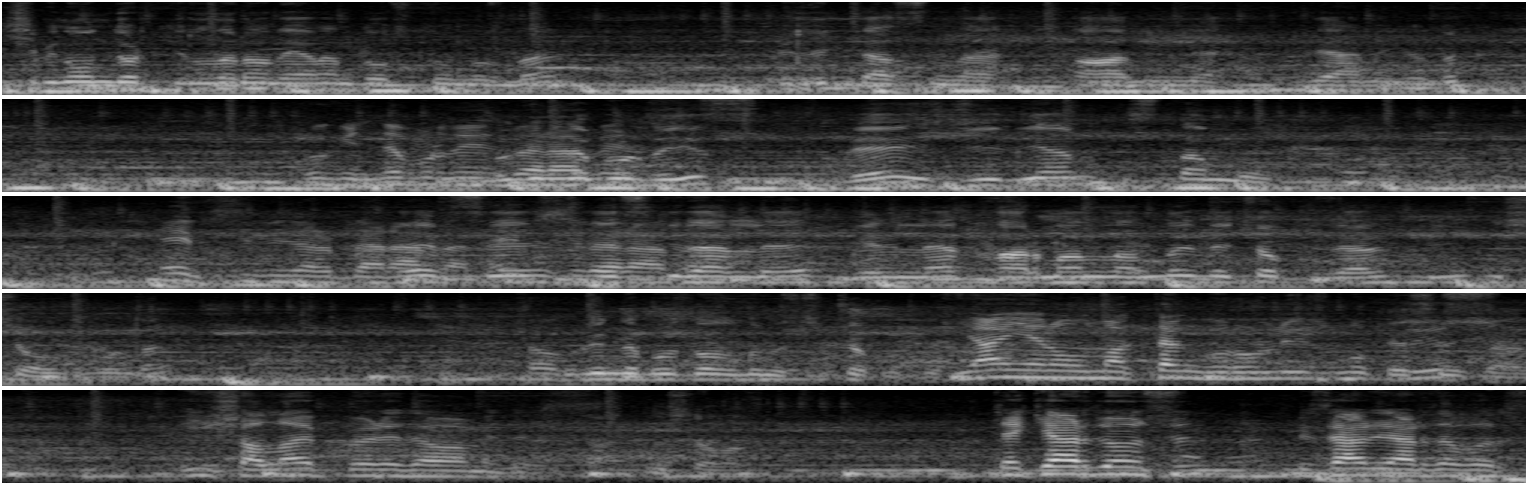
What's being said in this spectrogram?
2014 yıllarına dayanan dostluğumuzla birlikte aslında abimle devam ediyorduk. Bugün de buradayız Bugün beraber. de buradayız ve JDM İstanbul. Hepsi bir beraber. Hepsi, beraber. eskilerle yeniler harmanlandı ve çok güzel bir iş oldu burada. Çok Bugün de burada olduğumuz için çok mutluyuz. Yan yana olmaktan gururluyuz, mutluyuz. Kesinlikle abi. İnşallah hep böyle devam ederiz. İnşallah. Teker dönsün, biz her yerde varız.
